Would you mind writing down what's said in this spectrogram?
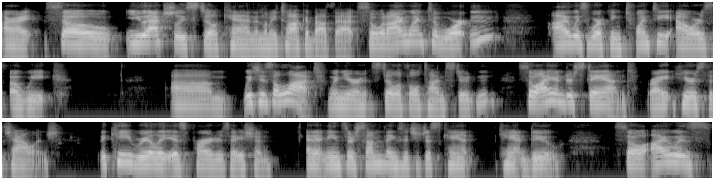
All right. So you actually still can. And let me talk about that. So when I went to Wharton, I was working 20 hours a week, um, which is a lot when you're still a full time student. So I understand, right? Here's the challenge. The key really is prioritization. And it means there's some things that you just can't can't do. So I was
